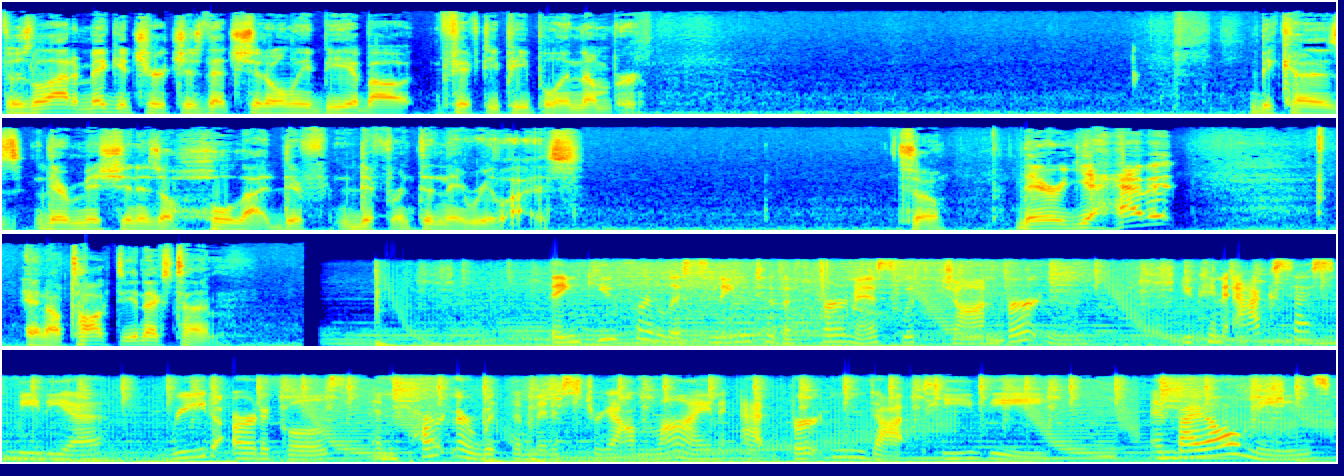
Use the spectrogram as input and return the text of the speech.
There's a lot of mega churches that should only be about 50 people in number because their mission is a whole lot diff- different than they realize. So, there you have it, and I'll talk to you next time. Thank you for listening to The Furnace with John Burton. You can access media, read articles, and partner with the ministry online at burton.tv. And by all means,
